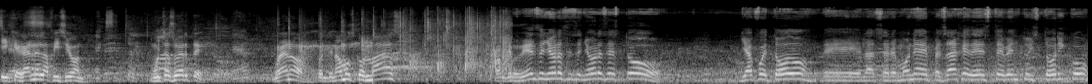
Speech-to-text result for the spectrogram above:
y que gane la afición. Éxito. Mucha suerte. Bueno, continuamos con más. Muy bien, señoras y señores, esto ya fue todo de la ceremonia de pesaje de este evento histórico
